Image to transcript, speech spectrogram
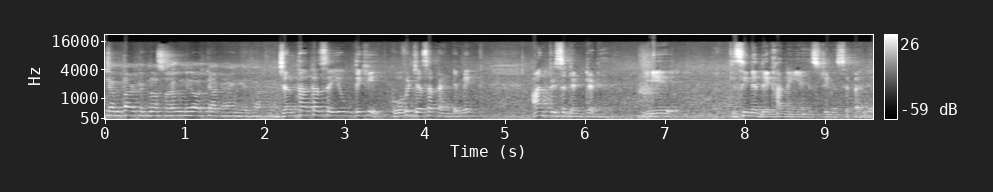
जनता कितना सहयोग मिला और क्या कहेंगे जनता का सहयोग, देखिए, कोविड जैसा पैंडेमिक अनप्रेसिडेंटेड है। ये किसी ने देखा नहीं है हिस्ट्री में से पहले।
